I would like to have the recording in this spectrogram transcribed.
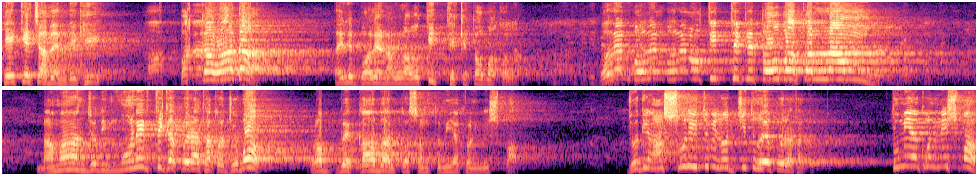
কে কে চাবেন দেখি। পাক্কা ওয়াদা? তাইলে বলেন, আল্লাহ অতীত থেকে তবা করলাম। বলেন বলেন বলেন, অতীত থেকে তওবা করলাম। নামান যদি মনের থেকে থাকো, যুবক, রব্বে কাবার কসম, তুমি এখন নিষ্পাপ। যদি আসলেই তুমি লজ্জিত হয়ে করে থাকো, তুমি এখন নিষ্পাপ।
